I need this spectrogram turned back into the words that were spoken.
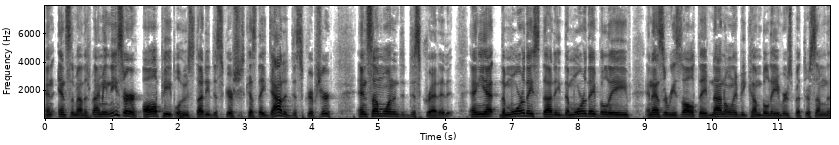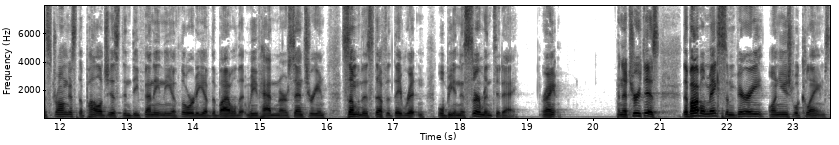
and, and some others. But I mean, these are all people who studied the scriptures because they doubted the scripture, and some wanted to discredit it. And yet, the more they studied, the more they believe, and as a result, they've not only become believers, but they're some of the strongest apologists in defending the authority of the Bible that we've had in our century. And some of the stuff that they've written will be in this sermon today, right? And the truth is, the Bible makes some very unusual claims,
